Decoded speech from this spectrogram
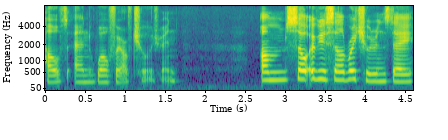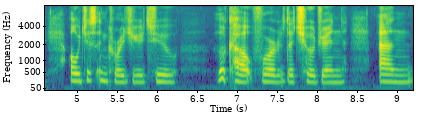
health and welfare of children. Um, so if you celebrate Children's Day, I would just encourage you to look out for the children and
